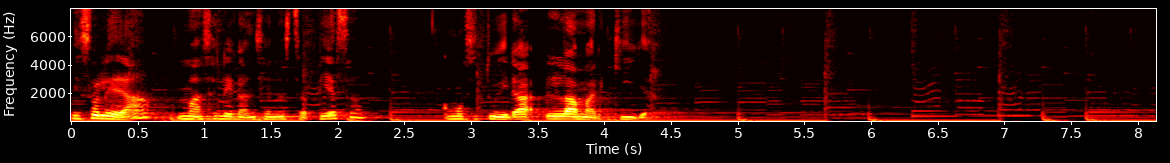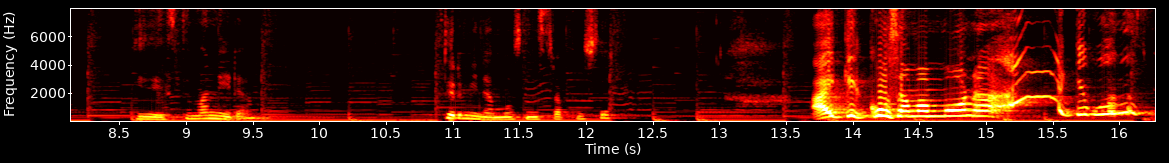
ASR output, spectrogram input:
Eso le da más elegancia a nuestra pieza, como si tuviera la marquilla. Y de esta manera terminamos nuestra pulsera. ¡Ay, qué cosa mamona! ¡Ay, qué bodas!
